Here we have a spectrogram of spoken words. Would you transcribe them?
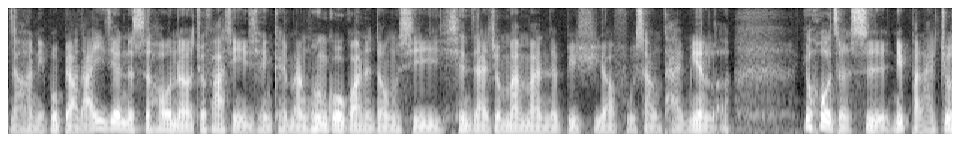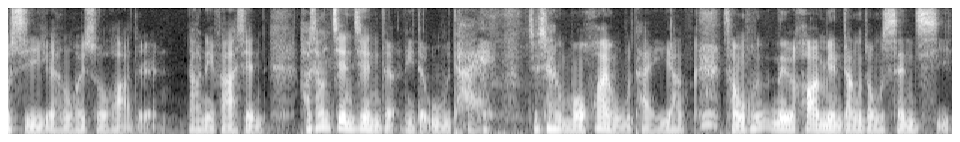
然后你不表达意见的时候呢，就发现以前可以蛮混过关的东西，现在就慢慢的必须要浮上台面了。又或者是你本来就是一个很会说话的人，然后你发现好像渐渐的你的舞台就像魔幻舞台一样，从那个画面当中升起，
